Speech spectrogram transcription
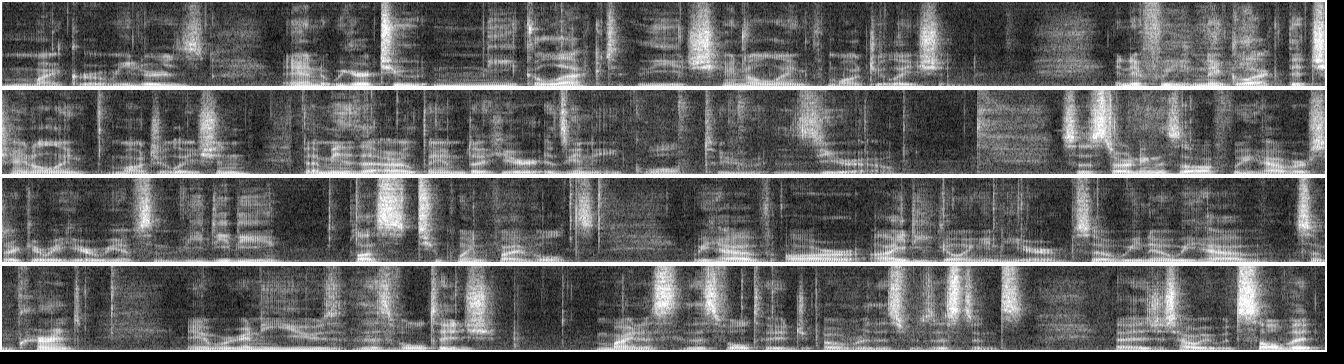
micrometers, and we are to neglect the channel length modulation. And if we neglect the channel length modulation, that means that our lambda here is going to equal to 0. So starting this off, we have our circuit right here. We have some VDD plus 2.5 volts. We have our ID going in here. So we know we have some current, and we're going to use this voltage minus this voltage over this resistance. That is just how we would solve it.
